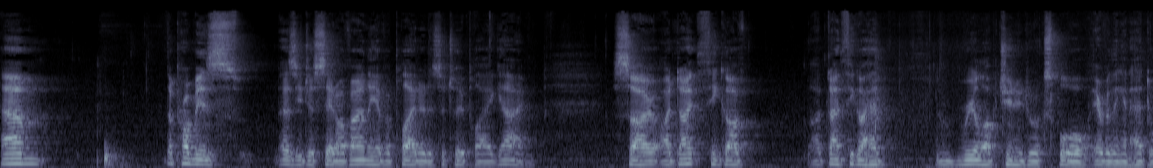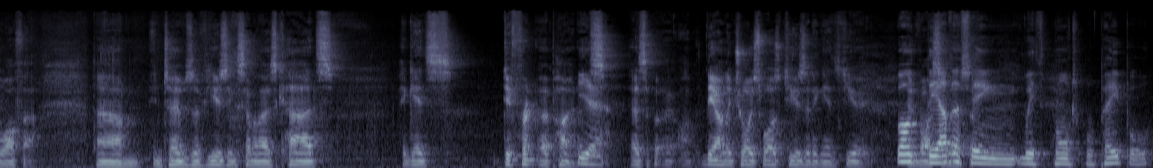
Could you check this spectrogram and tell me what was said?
Um, the problem is, as you just said, I've only ever played it as a two-player game, so I don't think I've, I don't think I had real opportunity to explore everything it had to offer um, in terms of using some of those cards against different opponents. Yeah. As the only choice was to use it against you. Well, the other versa. thing with multiple people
